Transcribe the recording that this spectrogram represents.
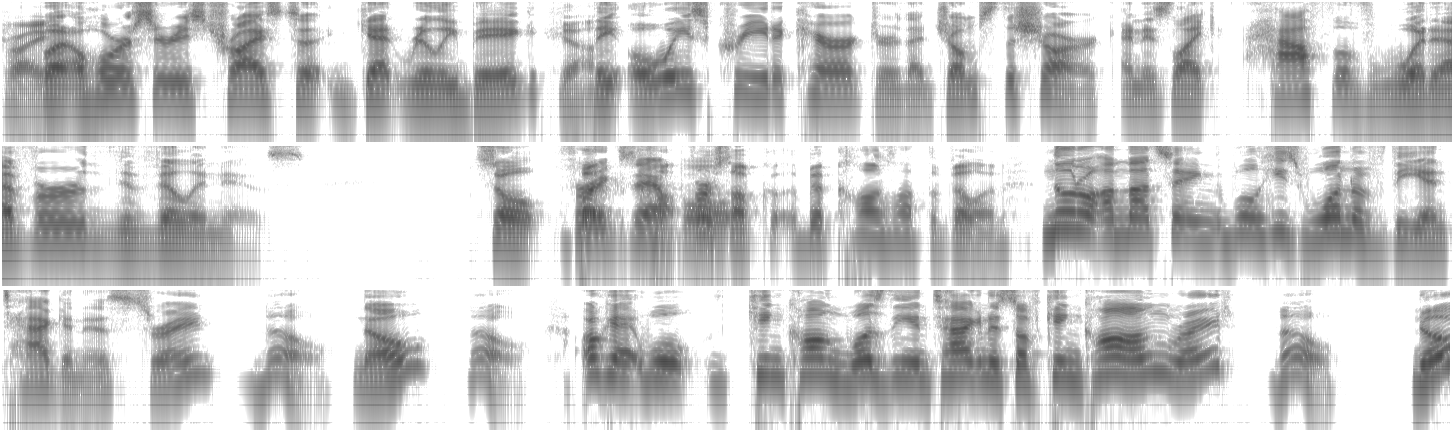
Right. but a horror series tries to get really big, Yeah. they always create a character that jumps the shark and is like half of whatever the villain is. So, for But example, first off, but Kong's not the villain. no, no, I'm not saying. Well, he's one of the antagonists, right? No, No. no, Okay. Well, King Kong was the antagonist of King Kong, right? no, No.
